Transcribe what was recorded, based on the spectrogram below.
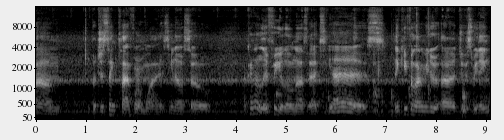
Um, but just think platform wise, you know, so I kind of live for you, Lil Nas X. Yes. Thank you for allowing me to uh, do this reading.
